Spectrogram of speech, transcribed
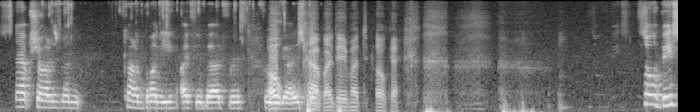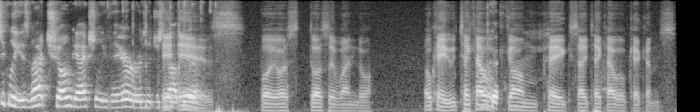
snapshot has been kind of buggy. I feel bad for, for Oh, you guys. cap! But I did my. Okay. So basically, is that chunk actually there, or is it just not It there? is, but us does it render. Okay, we take out um pigs. I take out chickens.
